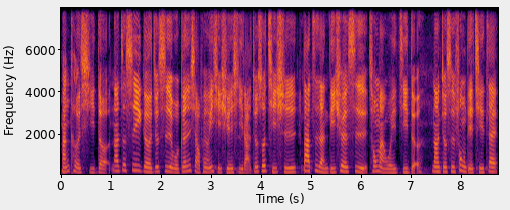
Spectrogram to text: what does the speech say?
蛮可惜的。那这是一个，就是我跟小朋友一起学习啦，就是说其实大自然的确是充满危机的。那就是凤蝶，其实在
